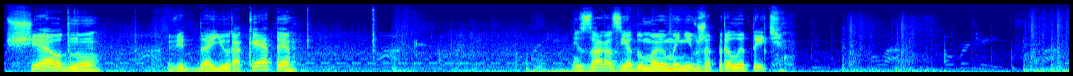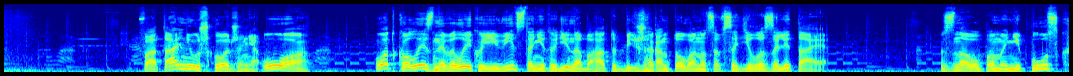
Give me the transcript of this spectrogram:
Ще одну. Віддаю ракети. І зараз, я думаю, мені вже прилетить. Фатальні ушкодження. О! От коли з невеликої відстані, тоді набагато більш гарантовано це все діло залітає. Знову по мені пуск,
